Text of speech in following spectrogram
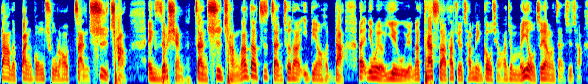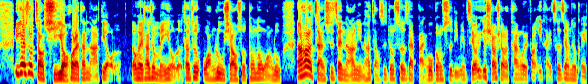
大的办公处，然后展示场 exhibition 展示场，那但是展车它一定要很大，那一定会有业务员。那 Tesla 他觉得产品够强，他就没有这样的展示场。应该说早期有，后来他拿掉了。OK，它就没有了。它就网络销售，通通网络。然后它的展示在哪里呢？它展示都设在百货公司里面，只要一个小小的摊位，放一台车这样就可以。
